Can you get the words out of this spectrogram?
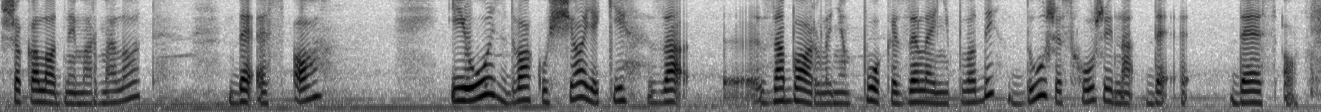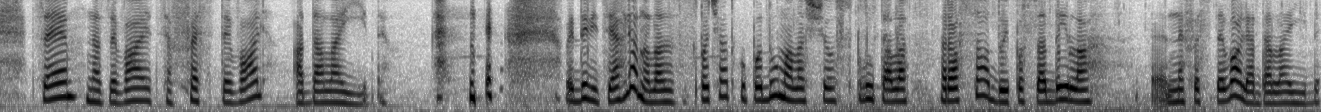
шоколадний мармелад, ДСА. І ось два куща, які за забарвленням, поки зелені плоди, дуже схожі на Д- ДСА. Це називається фестиваль Адалаїди. Ви дивіться, я глянула, спочатку подумала, що сплутала розсаду і посадила е, не фестиваль Адалаїди,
